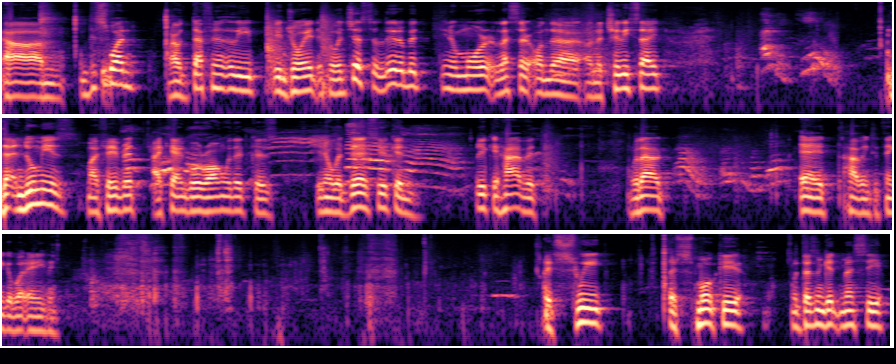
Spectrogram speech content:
Um, this one, I would definitely enjoy it if it was just a little bit, you know, more lesser on the on the chili side. The indomie is my favorite. I can't go wrong with it because, you know, with this you can you can have it without it having to think about anything. It's sweet, it's smoky, it doesn't get messy.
